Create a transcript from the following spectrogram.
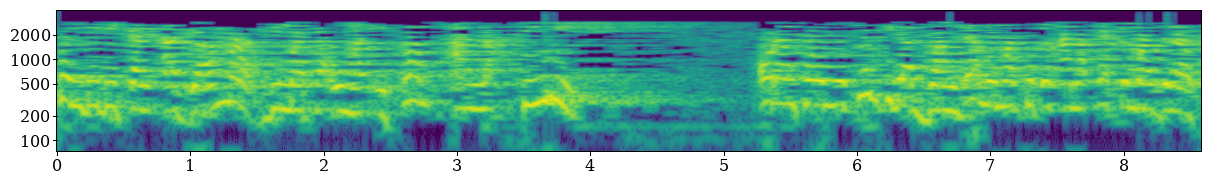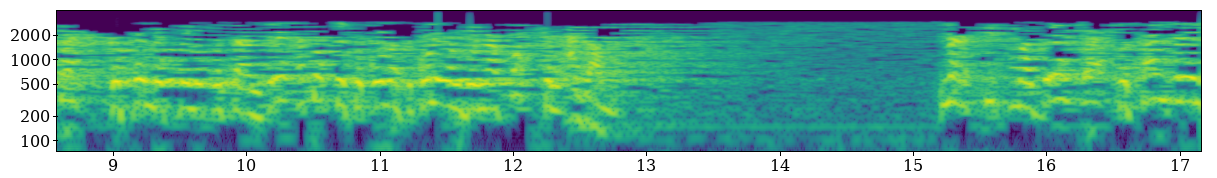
Pendidikan agama di mata umat Islam anak tiri. Orang tua muslim tidak bangga memasukkan anaknya ke madrasah, ke pondok-pondok pesantren atau ke sekolah-sekolah yang bernafaskan agama. Nasib madrasah, pesantren,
